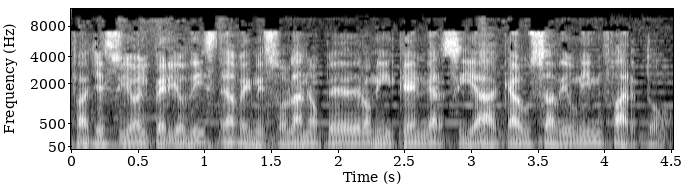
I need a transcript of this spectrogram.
falleció el periodista venezolano Pedro Miquel García a causa de un infarto.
